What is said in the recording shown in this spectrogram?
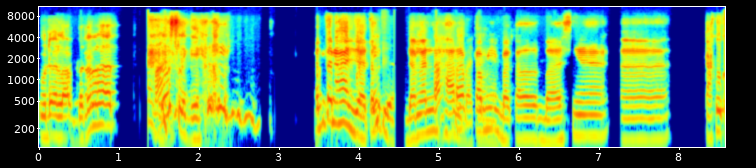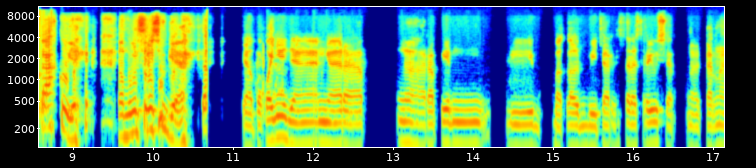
Udahlah berat. Males lagi. Tapi tenang aja, tapi Iya. jangan harap bacanya. kami bakal bahasnya eh, kaku-kaku ya. Nggak mungkin serius juga. ya pokoknya jangan ngarap ngeharapin di bakal bicara secara serius ya Nggak- karena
